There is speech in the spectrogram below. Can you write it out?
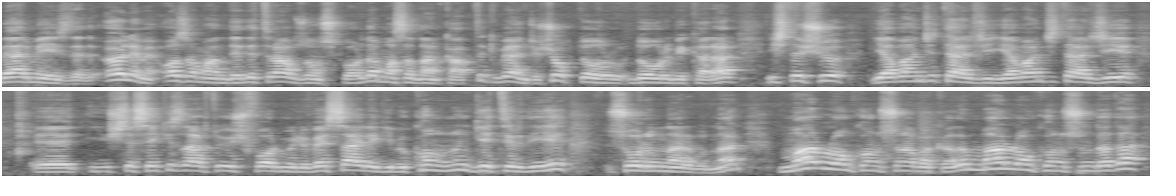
vermeyiz dedi. Öyle mi? O zaman dedi Trabzonspor'da masadan kalktı ki bence çok doğru doğru bir karar. İşte şu yabancı tercihi, yabancı tercihi e, işte 8 artı 3 formülü vesaire gibi konunun getirdiği sorunlar bunlar. Marlon konusuna bakalım. Marlon konusunda da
